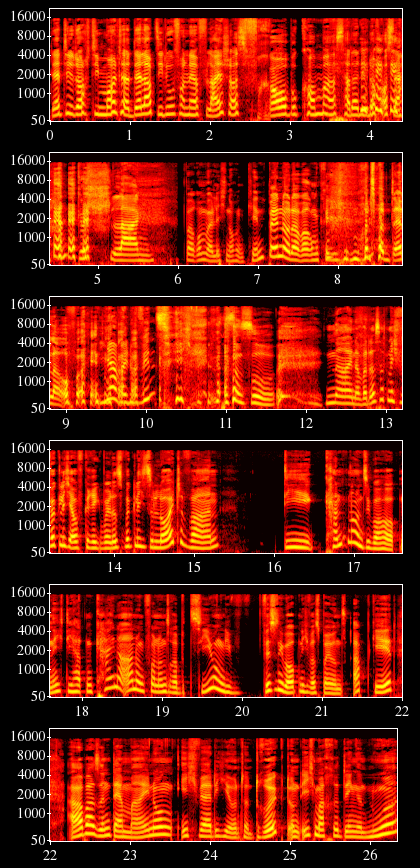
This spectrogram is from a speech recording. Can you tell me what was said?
der hat dir doch die Mortadella, die du von der Fleischersfrau bekommen hast, hat er dir doch aus der Hand geschlagen. Warum? Weil ich noch ein Kind bin oder warum kriege ich eine Mortadella auf einen? Ja, weil du winzig bist. Ach so. Nein, aber das hat mich wirklich aufgeregt, weil das wirklich so Leute waren, die kannten uns überhaupt nicht, die hatten keine Ahnung von unserer Beziehung, die wissen überhaupt nicht, was bei uns abgeht, aber sind der Meinung, ich werde hier unterdrückt und ich mache Dinge nur,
